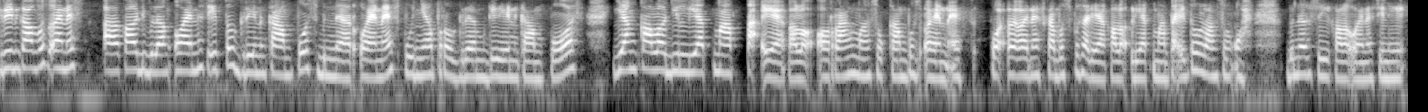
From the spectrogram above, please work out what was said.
Green Campus UNS, uh, kalau dibilang UNS itu Green Campus benar. UNS punya program Green Campus yang kalau dilihat mata ya, kalau orang masuk kampus UNS, UNS kampus pusat ya, kalau lihat mata itu langsung wah bener sih kalau UNS ini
